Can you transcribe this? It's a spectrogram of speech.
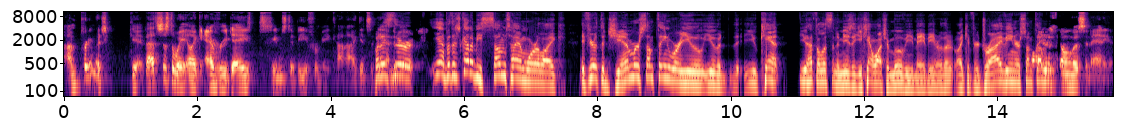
I'm pretty much. That's just the way, like every day seems to be for me. Kind of, I get to. But the is end there? Yeah, but there's got to be some time where, like, if you're at the gym or something, where you you would you can't you have to listen to music. You can't watch a movie, maybe, or there, like if you're driving or something. I just don't listen to anything.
